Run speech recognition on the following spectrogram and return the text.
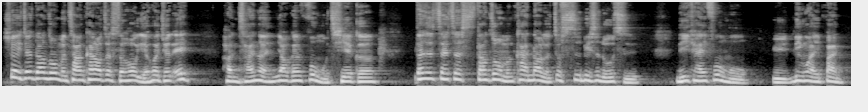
所以这当中，我们常常看到这时候也会觉得，哎，很残忍，要跟父母切割。但是在这当中，我们看到的就势必是如此，离开父母，与另外一半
